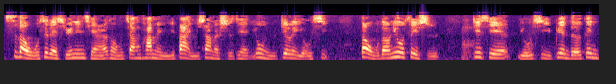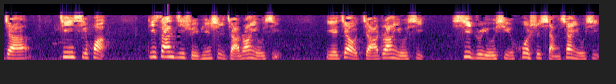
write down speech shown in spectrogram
四到五岁的学龄前儿童将他们一半以上的时间用于这类游戏，到五到六岁时，这些游戏变得更加。精细化。第三级水平是假装游戏，也叫假装游戏、戏剧游戏或是想象游戏，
